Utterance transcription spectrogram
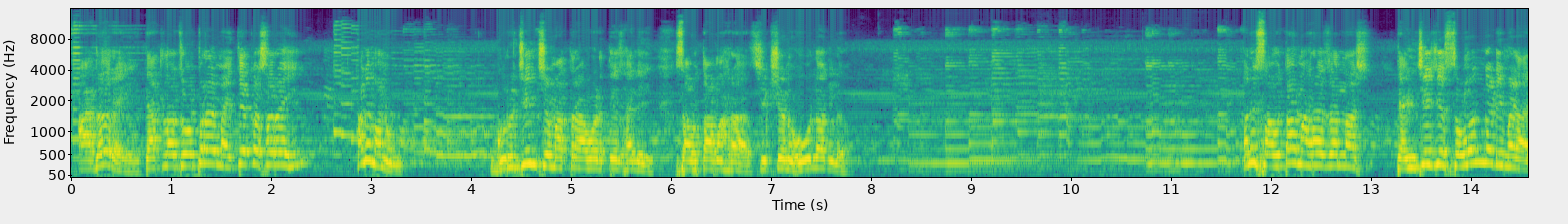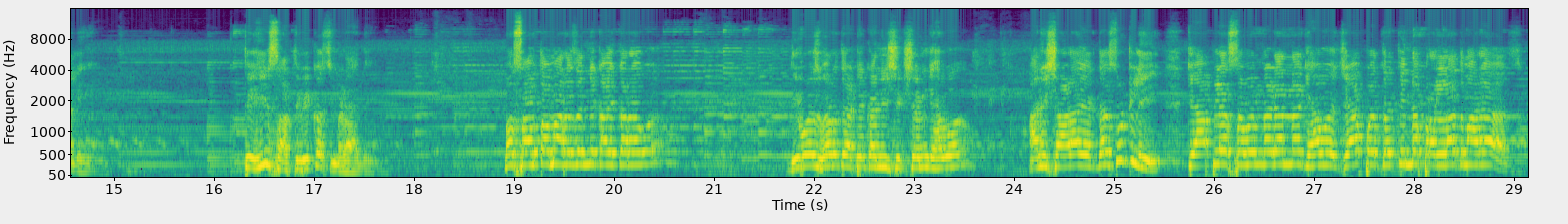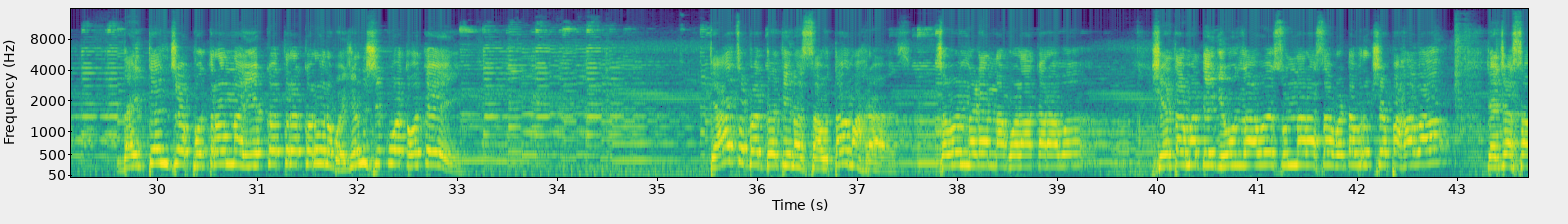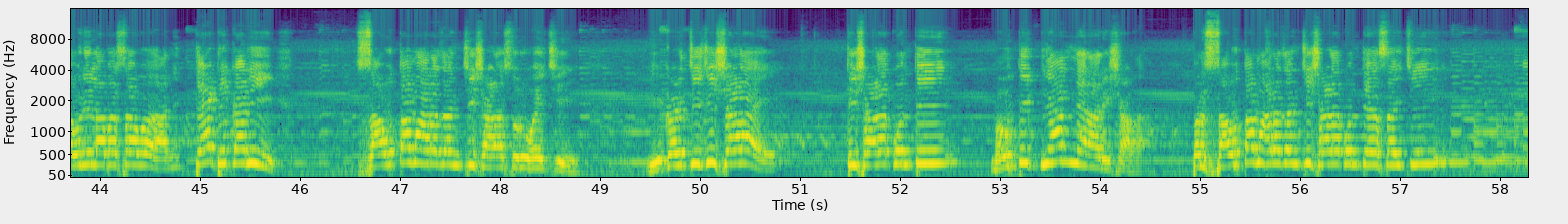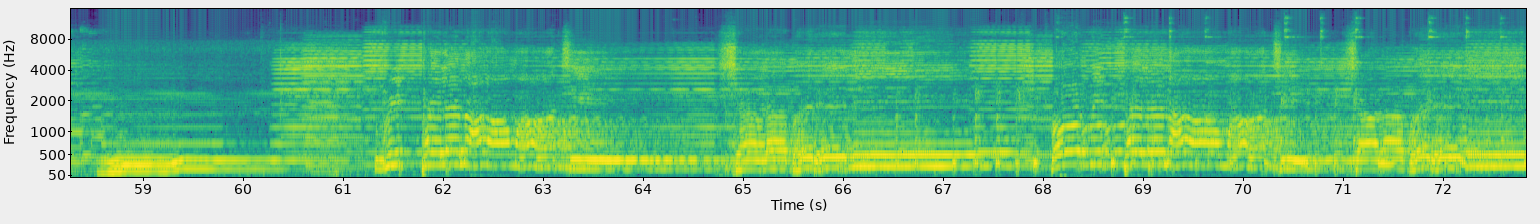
आदर आहे त्यातला जो प्रेम आहे ते कसं राहील? आणि म्हणून गुरुजींचे मात्र आवडते झाले. सावता महाराज शिक्षण होऊ लागलं. आणि सावता महाराजांना त्यांचे जे सवंगडी मिळाले तेही सात्विकच मिळाले. मग सावता महाराजांनी काय करावं? दिवसभर त्या ठिकाणी शिक्षण घ्यावं आणि शाळा एकदा सुटली की आपल्या सवंगड्यांना घ्यावं ज्या पद्धतीनं प्रल्हाद महाराज दैत्यांच्या पुत्रांना एकत्र करून भजन शिकवत होते. त्याच पद्धतीनं सावता महाराज सवंगड्यांना गोळा करावं शेतामध्ये घेऊन जावं सुंदर असा वटवृक्ष पाहावा त्याच्या सावलीला बसावं आणि त्या ठिकाणी सावता महाराजांची शाळा सुरू व्हायची. इकडची जी शाळा आहे ती शाळा कोणती? भौतिक ज्ञान देणारी शाळा. पण सावता महाराजांची शाळा कोणती असायची? विठ्ठल नामाची शाळा भरली. हो विठ्ठल नामाची शाळा भरली.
